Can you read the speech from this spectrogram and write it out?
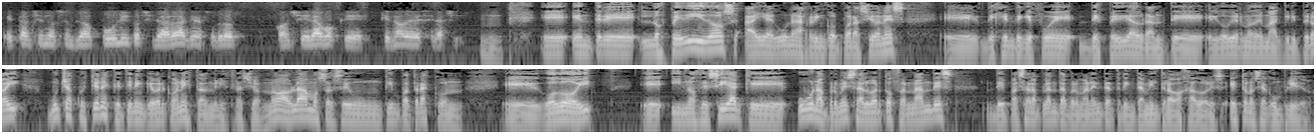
están siendo los empleados públicos y la verdad que nosotros consideramos que, no debe ser así. Eh, entre los pedidos hay algunas reincorporaciones eh, de gente que fue despedida durante el gobierno de Macri, pero hay muchas cuestiones que tienen que ver con esta administración, ¿no? Hablábamos hace un tiempo atrás con eh, Godoy y nos decía que hubo una promesa de Alberto Fernández de pasar a planta permanente a 30.000 trabajadores. Esto no se ha cumplido.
